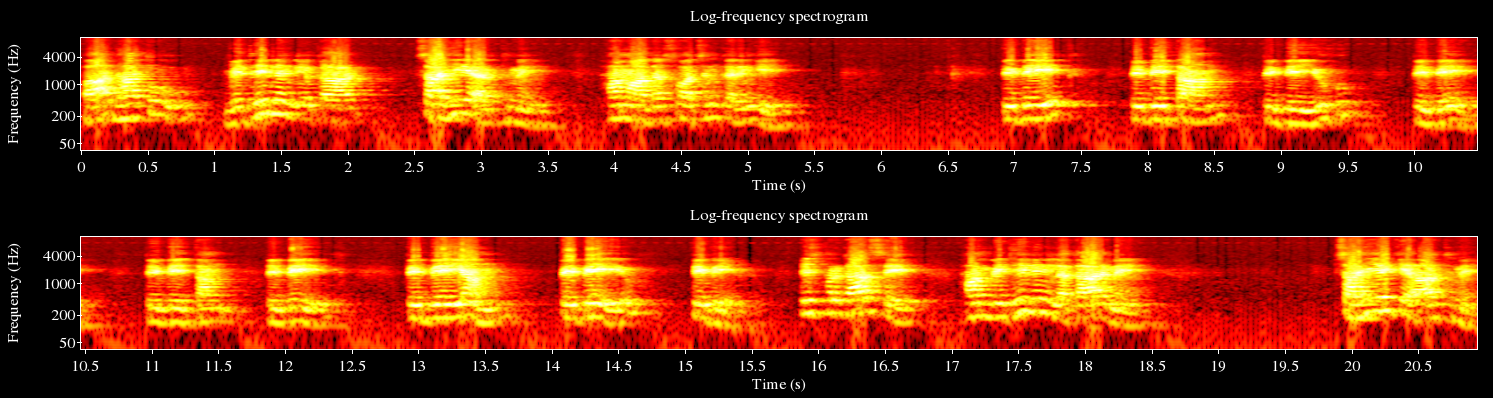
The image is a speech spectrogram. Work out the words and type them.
पा धातु विधि लिंग लकार चाहिए अर्थ में हम आदर्श वाचन करेंगे। पिबेत पिबेताम पिबेयु, पिबे पिबेतम पिबेत पिबेयम पिबेव पिबेन इस प्रकार से हम विधिलिंग लकार में, चाहिए के अर्थ में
